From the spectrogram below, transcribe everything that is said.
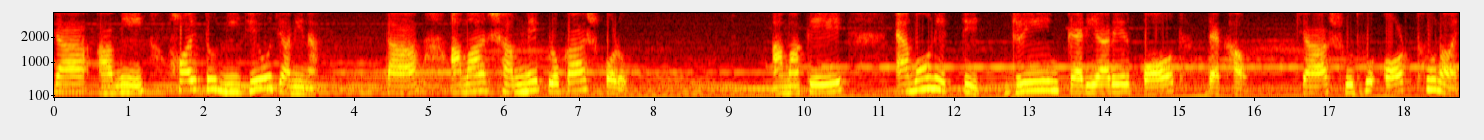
যা আমি হয়তো নিজেও জানি না। তা আমার সামনে প্রকাশ করো। আমাকে এমন একটি ড্রিম ক্যারিয়ারের পথ দেখাও, যা শুধু অর্থ নয়,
